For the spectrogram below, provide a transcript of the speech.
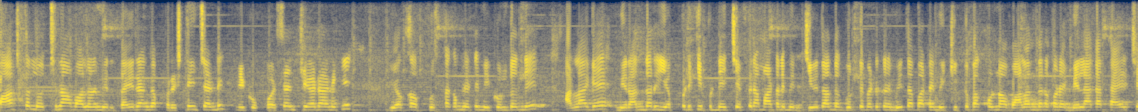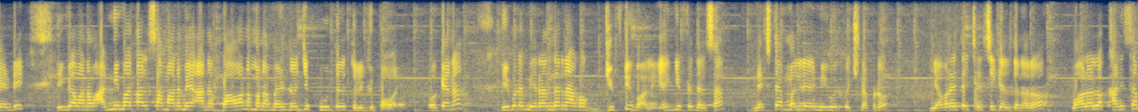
పాస్టర్లు వచ్చినా వాళ్ళని మీరు ధైర్యంగా ప్రశ్నించండి. మీకు క్వశ్చన్ చేయడానికి ఈ యొక్క పుస్తకం అయితే మీకు ఉంటుంది. అలాగే మీరందరూ ఎప్పటికి ఇప్పుడు నేను చెప్పిన మాటలు మీరు జీవితాంతం గుర్తుపెట్టుకుని మీతో పాటు మీ చుట్టుపక్కల ఉన్న వాళ్ళందరూ కూడా మీలాగా తయారు చేయండి. ఇంకా మనం అన్ని మతాలు సమానమే అనే భావన మన మైండ్ నుంచి పూర్తిగా తొలగిపోవాలి. ఓకేనా? ఇప్పుడు మీరందరూ నాకు ఒక గిఫ్ట్ ఇవ్వాలి. ఏ గిఫ్ట్ తెలుసా? నెక్స్ట్ టైం మళ్ళీ నేను మీ ఊరికి వచ్చినప్పుడు ఎవరైతే చర్చికి వెళ్తున్నారో వాళ్ళలో కనీసం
